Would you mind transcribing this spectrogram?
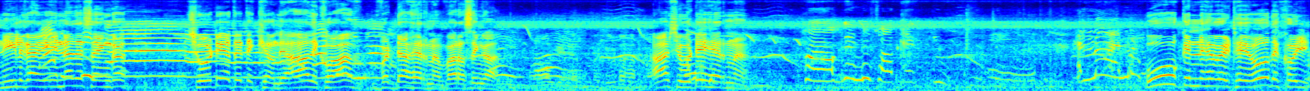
ਨੀਲ ਗਾਏ ਇਹਨਾਂ ਦੇ ਸਿੰਘ ਛੋਟੇ ਅਤੇ ਤਿੱਖੇ ਹੁੰਦੇ ਆ। ਆਹ ਦੇਖੋ ਆ ਵੱਡਾ ਹਿਰਨ ਬਾਰਾ ਸਿੰਘਾ ਆ ਛੋਟੇ ਹਿਰਨ। ਹਾਂ ਕਿੰਨੇ ਸਾਤੇ ਹੈਲੋ ਹੈਲੋ ਉਹ ਕਿੰਨੇ ਬੈਠੇ ਉਹ ਦੇਖੋ ਜੀ।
